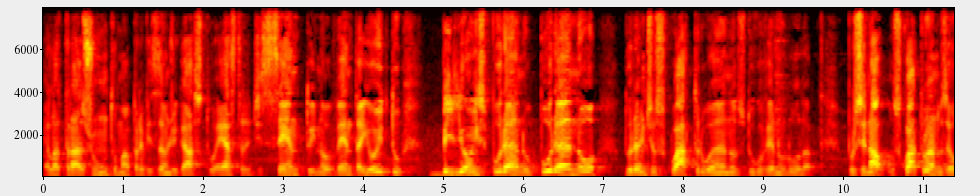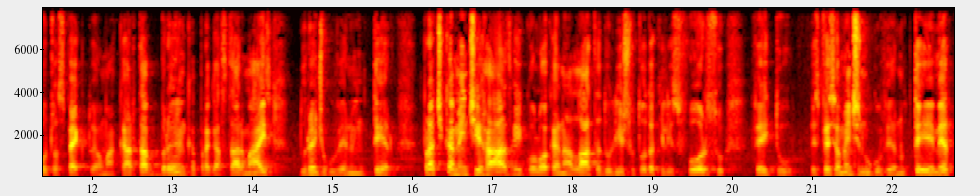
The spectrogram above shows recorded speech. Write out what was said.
Ela traz junto uma previsão de gasto extra de 198 bilhões por ano, por ano durante os quatro anos do governo Lula. Por sinal, os quatro anos é outro aspecto, é uma carta branca para gastar mais durante o governo inteiro. Praticamente rasga e coloca na lata do lixo todo aquele esforço feito especialmente no governo Temer,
